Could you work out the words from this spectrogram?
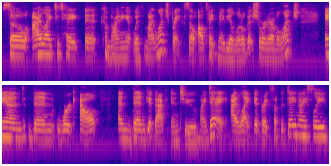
So I like to take it, combining it with my lunch break. So I'll take maybe a little bit shorter of a lunch and then work out and then get back into my day. I like it breaks up the day nicely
